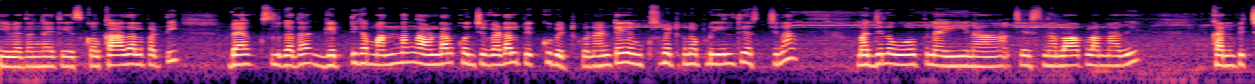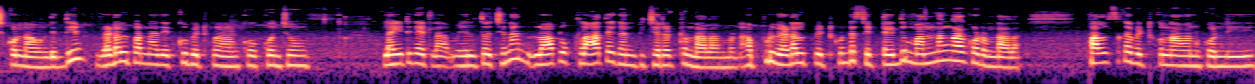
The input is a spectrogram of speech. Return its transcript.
ఏ విధంగా అయితే వేసుకోవాలి? కాజాల పట్టి బ్యాక్ కదా గట్టిగా మందంగా ఉండాలి కొంచెం వెడల్పు ఎక్కువ పెట్టుకోండి. అంటే ఉక్స్ పెట్టుకున్నప్పుడు వెళ్తే వచ్చిన మధ్యలో ఓపెన్ అయినా చేసిన లోపల అన్నది కనిపించకుండా ఉండిద్ది. వెడల్పు అన్నది ఎక్కువ పెట్టుకున్నాం అనుకో కొంచెం లైట్గా ఇట్లా వెళ్తూ వచ్చిన లోపల క్లాతే కనిపించేటట్టు ఉండాలన్నమాట. అప్పుడు వెడల్పు పెట్టుకుంటే సెట్ అయ్యిద్ది మందంగా కూడా ఉండాలి. పల్సగా పెట్టుకున్నాం అనుకోండి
